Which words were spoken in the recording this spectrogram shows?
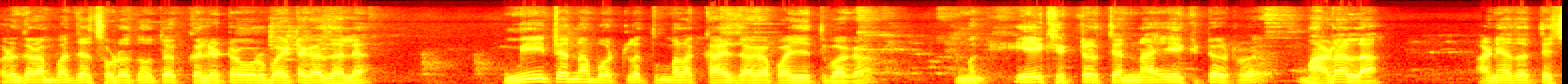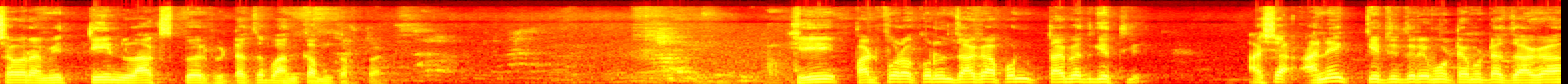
पण ग्रामपंचायत सोडत नव्हतं कलेक्टरवर बैठका झाल्या. मी त्यांना म्हटलं तुम्हाला काय जागा पाहिजे ती बघा. मग एक हेक्टर त्यांना एक हेक्टर म्हाडाला आणि आता त्याच्यावर आम्ही तीन लाख स्क्वेअर फीटाचं बांधकाम करतो आहे ही पाठपुरा करून जागा आपण ताब्यात घेतली. अशा अनेक कितीतरी मोठ्या मोठ्या जागा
